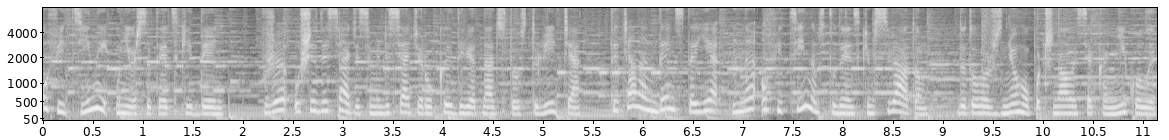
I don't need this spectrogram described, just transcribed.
офіційний університетський день. Вже у 60-70-ті роки 19 століття Тетянин день стає неофіційним студентським святом. До того ж, з нього починалися канікули.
